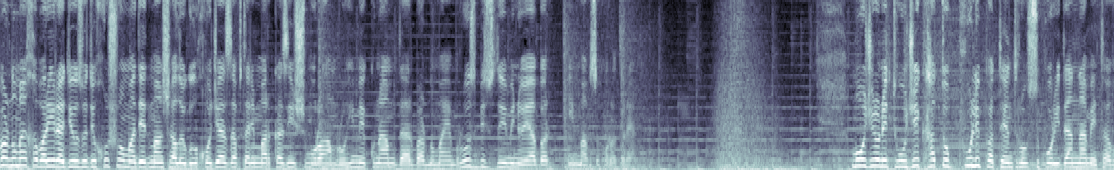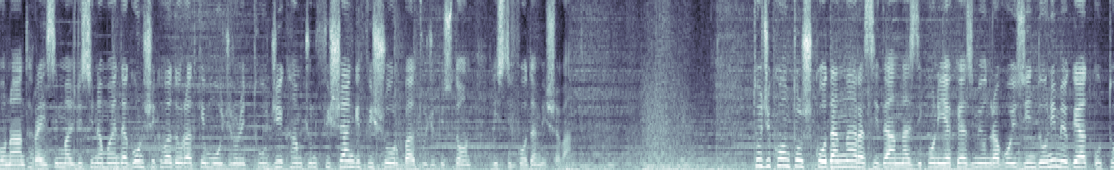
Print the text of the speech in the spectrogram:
ба барномаи хабари радио зуди хуш омадед. Ман шалои гулхоҷа аз дафтари марказии шуморо ҳамроҳӣ мекунам. Дар барномаи имрӯз 22 ноябр ин мавзӯъҳоро дорем. Муҳоҷирони тоҷик ҳатто пули патентро супоридан наметавонанд. Раиси маҷлиси намояндагон шиква дорад ки муҳоҷирони тоҷик ҳамчун фишанги фишор ба тоҷикистон истифода мешаванд тоҷикон то шкода нарасиданд наздикони яке аз миёнравҳои зиндонӣ мегӯяд ӯ то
